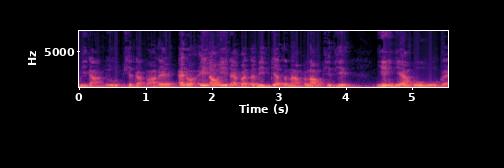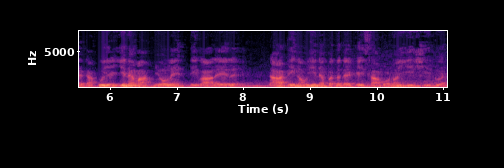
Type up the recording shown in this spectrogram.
မိတာမျိုးဖြစ်တတ်ပါတယ်အဲ့တော့အိမ်အောင်ရေးနဲ့ပတ်သက်ပြီးပြဿနာဘလောက်ဖြစ်ဖြစ်ငြိမ်းချမ်းဖို့ကိုပဲဒါကိုယ့်ရဲ့ရင်ထဲမှာမျောလင့်နေပါတယ်တဲ့ဒါအိမ်အောင်ရေးနဲ့ပတ်သက်တဲ့ကိစ္စပေါ့နော်ရေရှည်အတွက်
